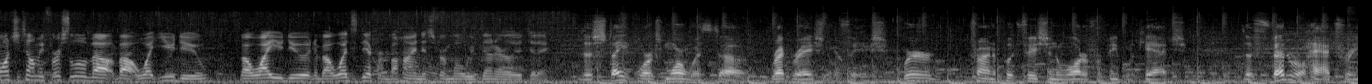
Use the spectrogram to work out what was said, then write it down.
want you to tell me first a little about, about what you do, about why you do it, and about what's different behind us from what we've done earlier today. The state works more with uh, recreational fish. We're trying to put fish in the water for people to catch. The federal hatchery,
